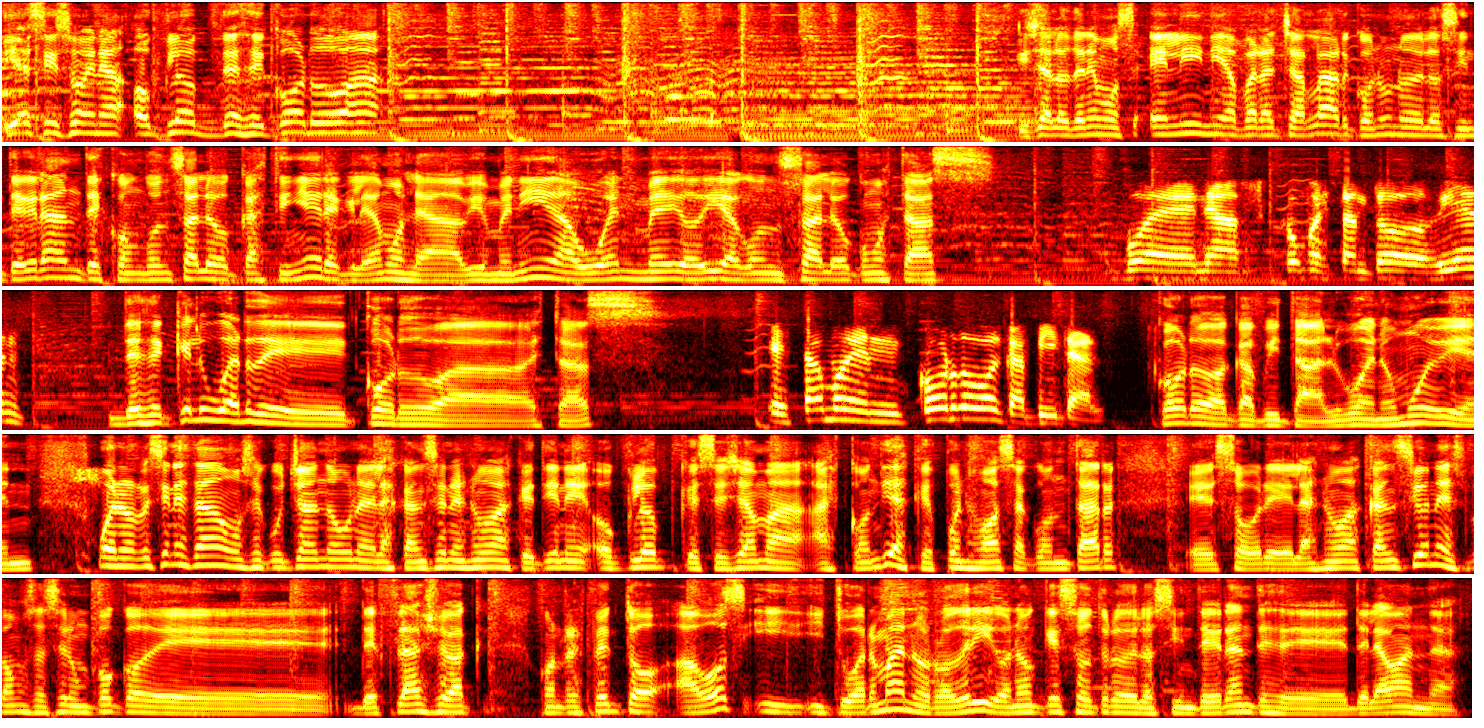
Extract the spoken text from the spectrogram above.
Y así suena O'Clock desde Córdoba. Y ya lo tenemos en línea para charlar con uno de los integrantes, con Gonzalo Castiñera, que le damos la bienvenida. Buen mediodía, Gonzalo, ¿cómo estás? Buenas, ¿cómo están todos? ¿Bien? ¿Desde qué lugar de Córdoba estás? Estamos en Córdoba Capital. Córdoba Capital. Bueno, muy bien. Bueno, recién estábamos escuchando una de las canciones nuevas que tiene O'Clock que se llama A Escondidas, que después nos vas a contar eh, sobre las nuevas canciones. Vamos a hacer un poco de, flashback con respecto a vos y, tu hermano Rodrigo, ¿no? Que es otro de los integrantes de, la banda.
